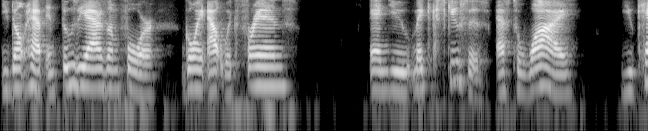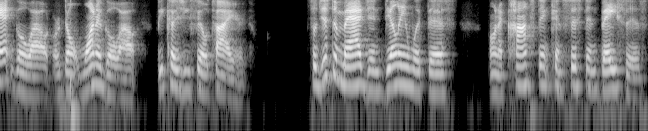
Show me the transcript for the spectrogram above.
You don't have enthusiasm for going out with friends. And you make excuses as to why you can't go out or don't want to go out because you feel tired. So just imagine dealing with this on a constant, consistent basis.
